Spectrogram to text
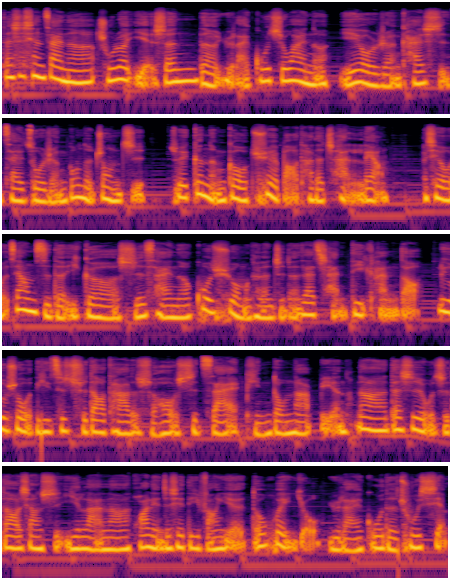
但是现在呢，除了野生的雨来菇之外呢，也有人开始在做人工的种植，所以更能够确保它的产量。而且我这样子的一个食材呢，过去我们可能只能在产地看到。例如说，我第一次吃到它的时候是在屏东那边。那但是我知道，像是宜兰啊、花莲这些地方也都会有雨来菇的出现。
